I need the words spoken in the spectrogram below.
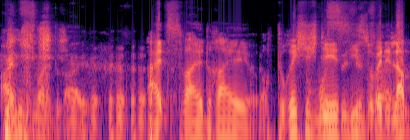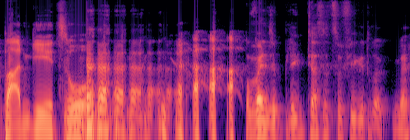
1, 2, 3. 1, 2, 3. Ob du richtig stehst, siehst du, wenn die Lampe angeht. So. Und wenn sie blinkt, hast du zu viel gedrückt, ne?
